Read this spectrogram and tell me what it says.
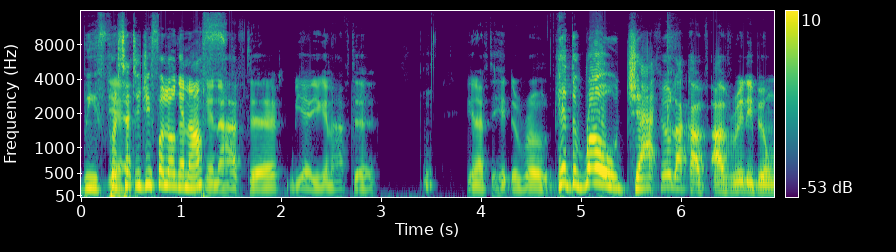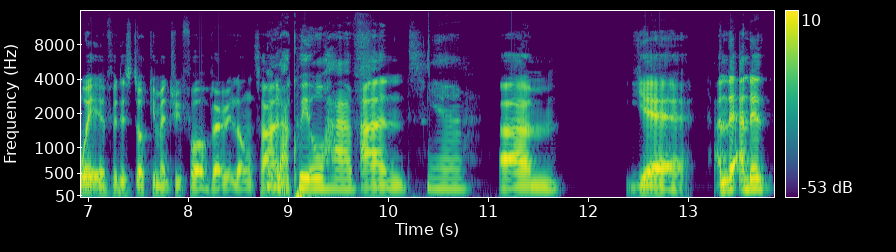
We've Yeah. protected you for long enough. You're gonna have to, yeah, you're gonna have to, you're gonna have to hit the road. Hit the road, Jack. I feel like I've I've really been waiting for this documentary for a very long time, like we all have. and yeah. um, yeah, and and then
